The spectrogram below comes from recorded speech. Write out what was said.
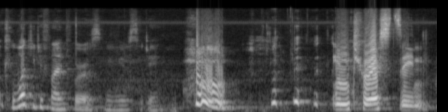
Okay, what did you find for us in news today? Hmm. Interesting.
